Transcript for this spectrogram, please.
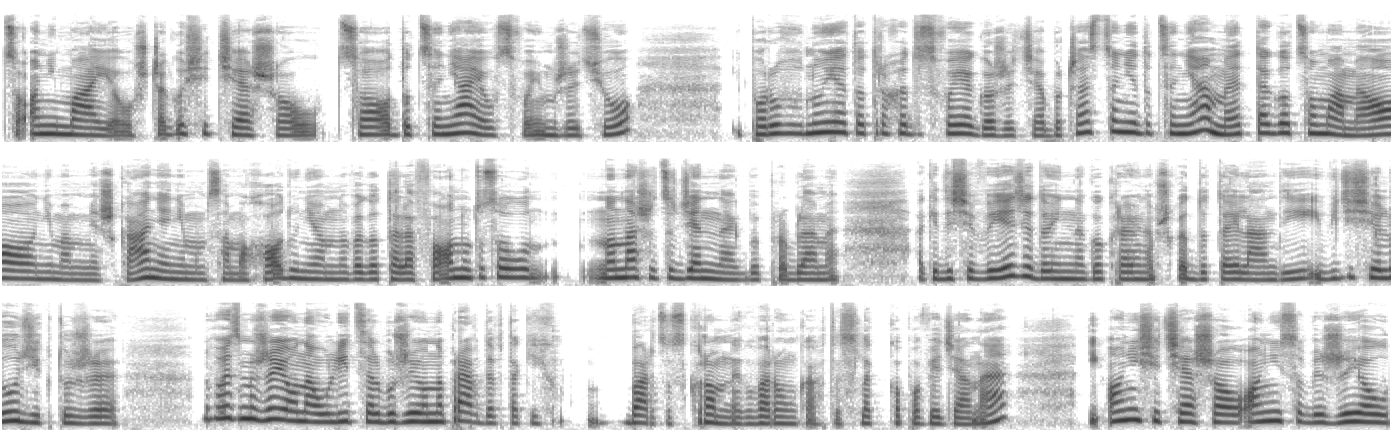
co oni mają, z czego się cieszą, co doceniają w swoim życiu i porównuję to trochę do swojego życia, bo często nie doceniamy tego, co mamy. O, nie mam mieszkania, nie mam samochodu, nie mam nowego telefonu. To są no, nasze codzienne jakby problemy. A kiedy się wyjedzie do innego kraju, na przykład do Tajlandii i widzi się ludzi, którzy no powiedzmy żyją na ulicy albo żyją naprawdę w takich bardzo skromnych warunkach, to jest lekko powiedziane. I oni się cieszą, oni sobie żyją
